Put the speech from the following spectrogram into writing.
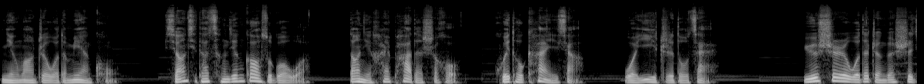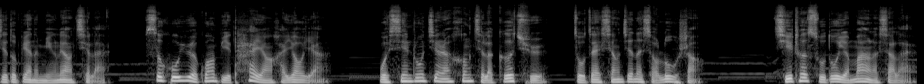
凝望着我的面孔，想起他曾经告诉过我：当你害怕的时候，回头看一下，我一直都在。于是我的整个世界都变得明亮起来，似乎月光比太阳还耀眼。我心中竟然哼起了歌曲，走在乡间的小路上，骑车速度也慢了下来，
